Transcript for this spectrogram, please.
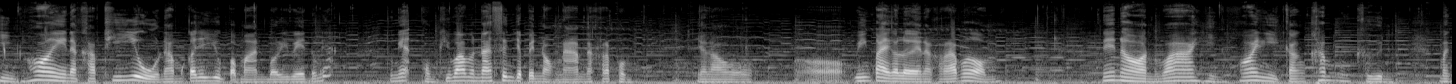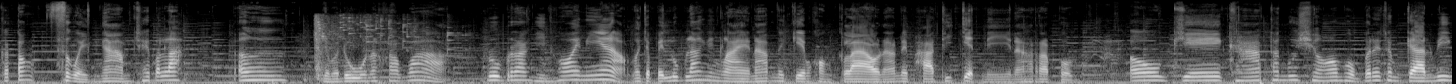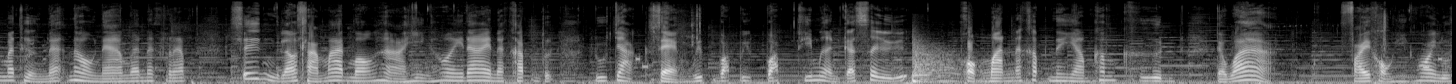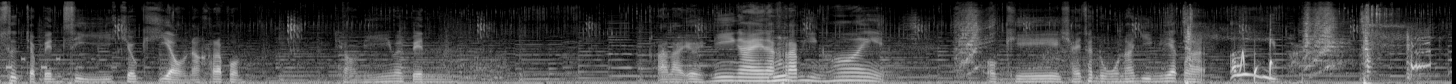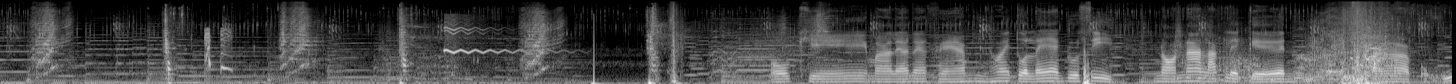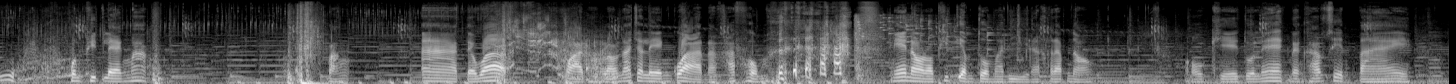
หิ่งห้อยนะครับที่อยู่นะมันก็จะอยู่ประมาณบริเวณตรงเนี้ย ตรงเนี้ยผมคิดว่ามันน่าซึ่งจะเป็นหนองน้ำนะครับผม เดี๋ยวเราเอ่อวิ่งไปกันเลยนะครับผม แน่นอนว่าหิ่งห้อยนี่กลางค่ำกลางคืน มันก็ต้องสวยงามใช่ปะล่ะ เออ เดี๋ยวมาดูนะครับว่า รูปร่างหินห้อยเนี่ย มันจะเป็นรูปร่างอย่างไรนะครับ ในเกมของกล่าวนะในพาร์ทที่ 7 นี้นะครับผมโอเคครับท่านผู้ชมผมก็ได้ทำการวิ่งมาถึงณหนองน้ำแล้วนะครับ ซึ่งเราสามารถมองหาหิ่งห้อยได้นะครับ ดูจากแสงวิบวับวิบวับที่เหมือนกระสือ ของมันนะครับในยามค่ำคืน แต่ว่าไฟของหิ่งห้อยรู้สึกจะเป็นสีเขียวๆนะครับผม แถวนี้มันเป็น อะไรเอ่ยนี่ไงนะครับ หิ่งห้อย โอเค ใช้ธนูนะยิงเรียกมา เอ้ย โอเค มาแล้วนะครับหิ่งห้อยตัวแรกดูสิ นอนน่ารักเหลือเกินปาบโอ้โหคนพิษแรงมากบังอ่า แต่ว่าขวานของเราน่าจะแรงกว่านะครับผม แน่นอนเราพี่เตรียมตัวมาดีนะครับน้อง โอเคตัวแรกนะครับ เสร็จไป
